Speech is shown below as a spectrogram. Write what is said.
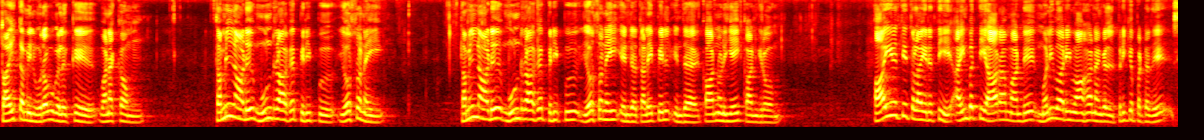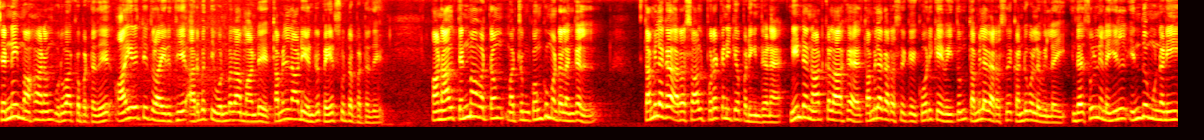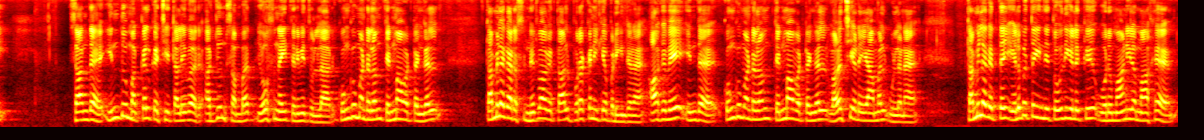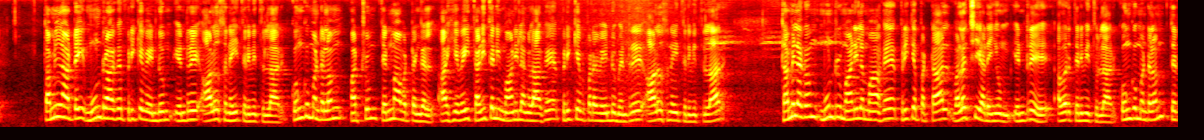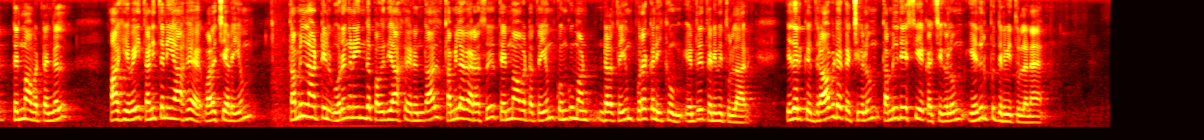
தாய் தமிழ் உறவுகளுக்கு வணக்கம். தமிழ்நாடு மூன்றாக பிரிப்பு யோசனை. தமிழ்நாடு மூன்றாக பிரிப்பு யோசனை என்ற தலைப்பில் இந்த காணொளியை காண்கிறோம். ஆயிரத்தி தொள்ளாயிரத்தி ஐம்பத்தி ஆறாம் ஆண்டு மொழிவாரி மாகாணங்கள் பிரிக்கப்பட்டது. சென்னை மாகாணம் உருவாக்கப்பட்டது. ஆயிரத்தி தொள்ளாயிரத்தி அறுபத்தி ஒன்பதாம் ஆண்டு தமிழ்நாடு என்று பெயர் சூட்டப்பட்டது. ஆனால் தென் மாவட்டம் மற்றும் கொங்கு மண்டலங்கள் தமிழக அரசால் புறக்கணிக்கப்படுகின்றன. நீண்ட நாட்களாக தமிழக அரசுக்கு கோரிக்கை வைத்தும் தமிழக அரசு கண்டுகொள்ளவில்லை. இந்த சூழ்நிலையில் இந்து முன்னணி சார்ந்த இந்து மக்கள் கட்சி தலைவர் அர்ஜுன் சம்பத் யோசனை தெரிவித்துள்ளார். கொங்கு மண்டலம் தென் மாவட்டங்கள் தமிழக அரசு நிர்வாகத்தால் புறக்கணிக்கப்படுகின்றன. ஆகவே இந்த கொங்கு மண்டலம் தென் மாவட்டங்கள் வளர்ச்சியடையாமல் உள்ளன. தமிழகத்தை எழுபத்தைந்து தொகுதிகளுக்கு ஒரு மாநிலமாக தமிழ்நாட்டை மூன்றாக பிரிக்க வேண்டும் என்று ஆலோசனை தெரிவித்துள்ளார். கொங்கு மண்டலம் மற்றும் தென் மாவட்டங்கள் ஆகியவை தனித்தனி மாநிலங்களாக பிரிக்கப்பட வேண்டும் என்று ஆலோசனை தெரிவித்துள்ளார். தமிழகம் மூன்று மாநிலமாக பிரிக்கப்பட்டால் வளர்ச்சி அடையும் என்று அவர் தெரிவித்துள்ளார். கொங்கு மண்டலம் தென் தென் மாவட்டங்கள் ஆகியவை தனித்தனியாக வளர்ச்சி அடையும். தமிழ்நாட்டில் ஒருங்கிணைந்த பகுதியாக இருந்தால் தமிழக அரசு தென் மாவட்டத்தையும் கொங்கு மண்டலத்தையும் புறக்கணிக்கும் என்று தெரிவித்துள்ளார். இதற்கு திராவிட கட்சிகளும் தமிழ் தேசிய கட்சிகளும் எதிர்ப்பு தெரிவித்துள்ளன.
